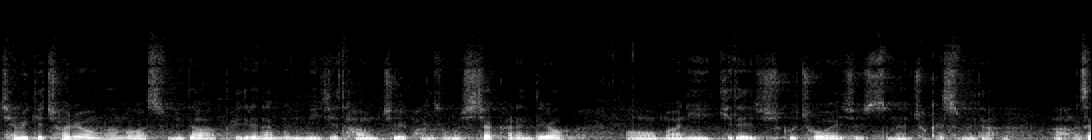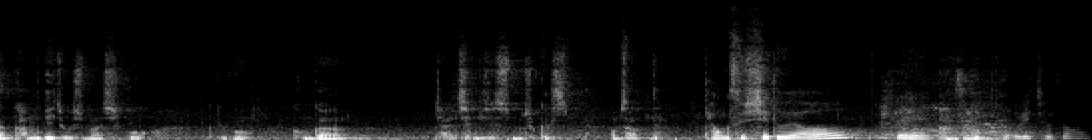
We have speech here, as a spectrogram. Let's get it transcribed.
재밌게 촬영한 것 같습니다. 백일의 남부님이 이제 다음 주에 방송을 시작하는데요. 어, 많이 기대해 주시고 좋아해 주셨으면 좋겠습니다. 아, 항상 감기 조심하시고 그리고 건강 잘 챙기셨으면 좋겠습니다. 감사합니다. 경수 씨도요. 네, 감사합니다. 우리 조성아.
